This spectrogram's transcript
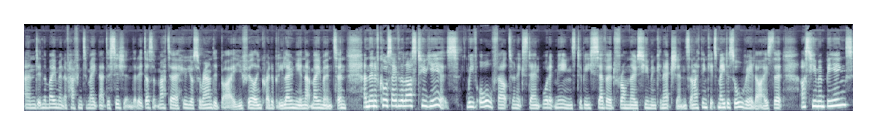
And in the moment of having to make that decision, that it doesn't matter who you're surrounded by, you feel incredibly lonely in that moment. And and then of course over the last two years, we've all felt to an extent what it means to be severed from those human connections. And I think it's made us all realize that us human beings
